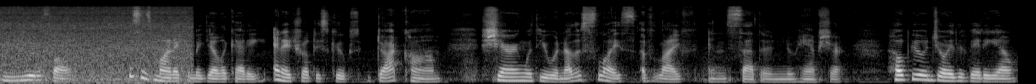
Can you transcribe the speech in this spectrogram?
beautiful. This is Monika McGillicuddy, NHRealtyScoops.com, sharing with you another slice of life in southern New Hampshire. Hope you enjoy the video.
